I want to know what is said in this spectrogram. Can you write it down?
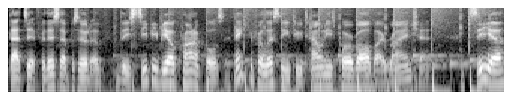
That's it for this episode of the CPBL Chronicles. Thank you for listening to Taiwanese Pro Ball by Ryan Chen. See ya!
